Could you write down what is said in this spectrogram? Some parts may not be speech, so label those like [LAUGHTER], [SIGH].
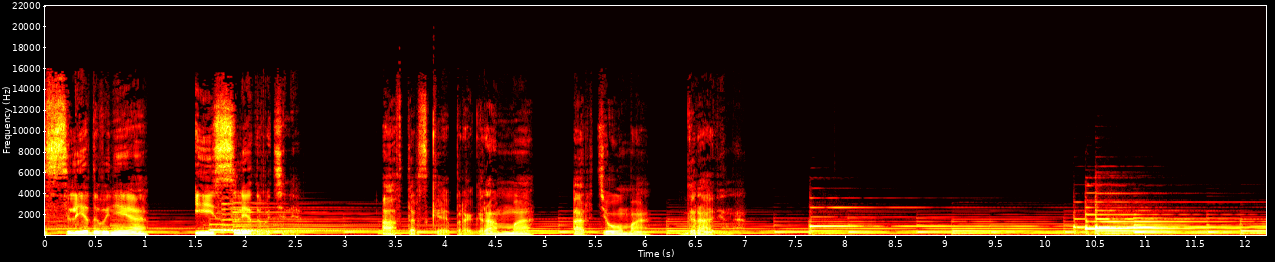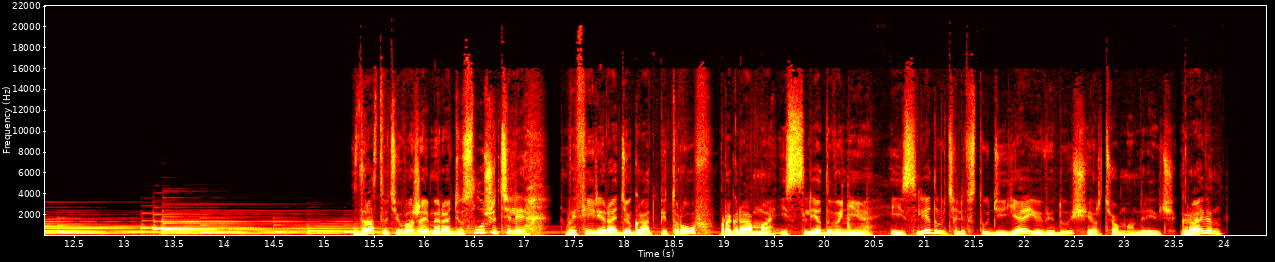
Исследования и исследователи. Авторская программа Артема Гравина. Здравствуйте, уважаемые радиослушатели. В эфире «Радио Град Петров», программа «Исследования и исследователи». В студии я, ее ведущий Артем Андреевич Гравин.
